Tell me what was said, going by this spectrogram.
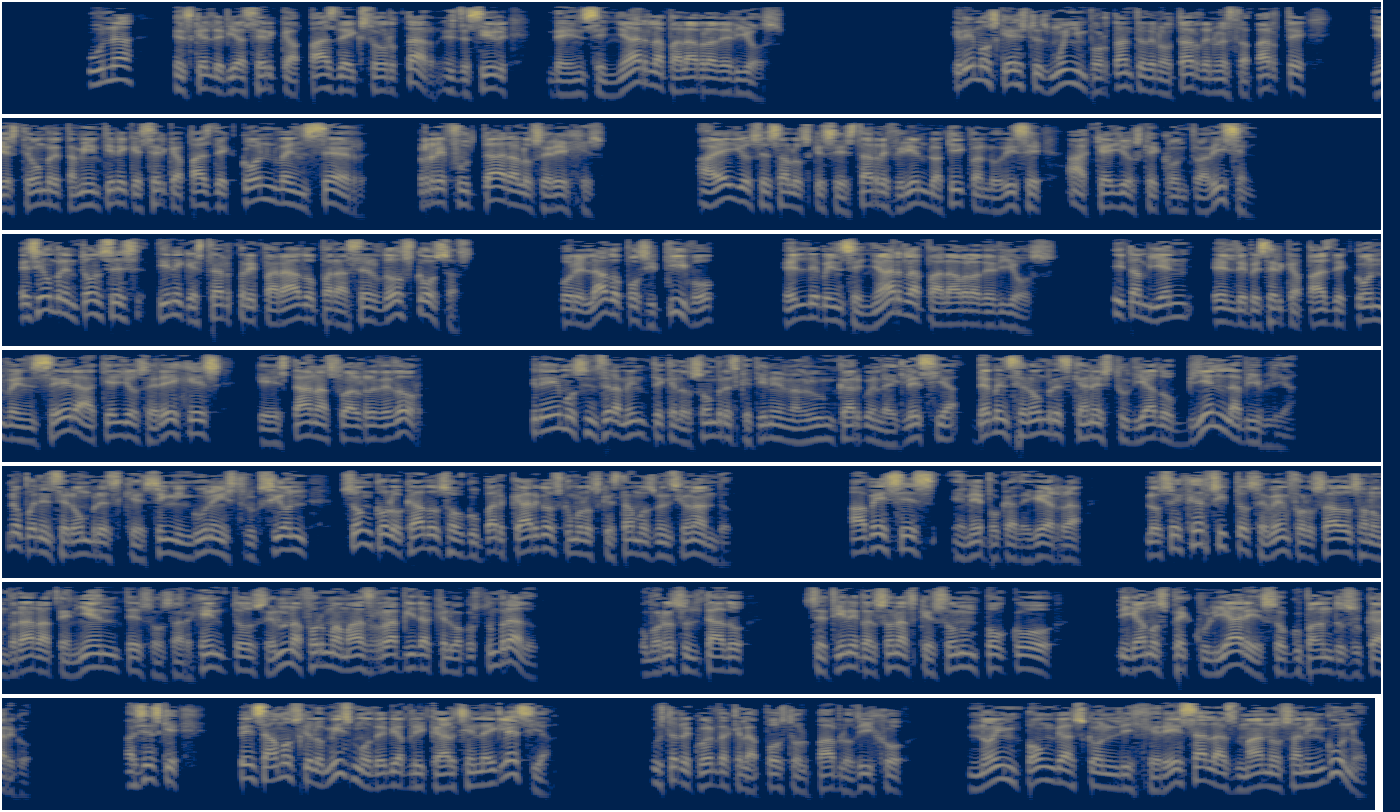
Una es que él debía ser capaz de exhortar, es decir, de enseñar la palabra de Dios. Creemos que esto es muy importante de notar de nuestra parte, y este hombre también tiene que ser capaz de convencer, refutar a los herejes. A ellos es a los que se está refiriendo aquí cuando dice aquellos que contradicen. Ese hombre entonces tiene que estar preparado para hacer dos cosas. Por el lado positivo, él debe enseñar la palabra de Dios. Y también él debe ser capaz de convencer a aquellos herejes que están a su alrededor. Creemos sinceramente que los hombres que tienen algún cargo en la Iglesia deben ser hombres que han estudiado bien la Biblia. No pueden ser hombres que sin ninguna instrucción son colocados a ocupar cargos como los que estamos mencionando. A veces, en época de guerra, los ejércitos se ven forzados a nombrar a tenientes o sargentos en una forma más rápida que lo acostumbrado. Como resultado, se tiene personas que son un poco, digamos, peculiares ocupando su cargo. Así es que pensamos que lo mismo debe aplicarse en la iglesia. Usted recuerda que el apóstol Pablo dijo, No impongas con ligereza las manos a ninguno.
